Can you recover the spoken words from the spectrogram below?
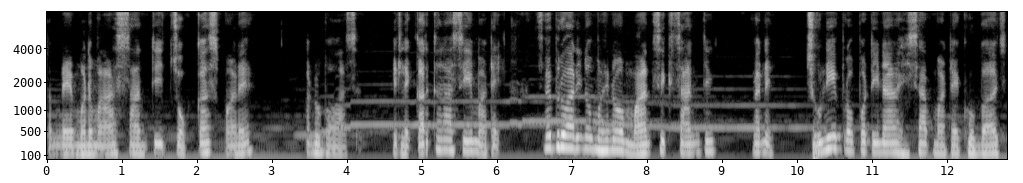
તમને મનમાં શાંતિ ચોક્કસપણે અનુભવાશે. એટલે કર્ક રાશિ માટે ફેબ્રુઆરીનો મહિનો માનસિક શાંતિ અને જૂની પ્રોપર્ટીના હિસાબ માટે ખૂબ જ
